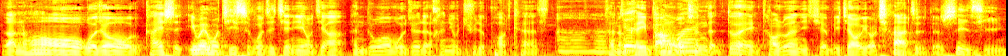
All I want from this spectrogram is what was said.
然后我就开始，因为我其实我之前也有加很多我觉得很有趣的 podcast，可能可以帮我成的对讨论一些比较有价值的事情，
